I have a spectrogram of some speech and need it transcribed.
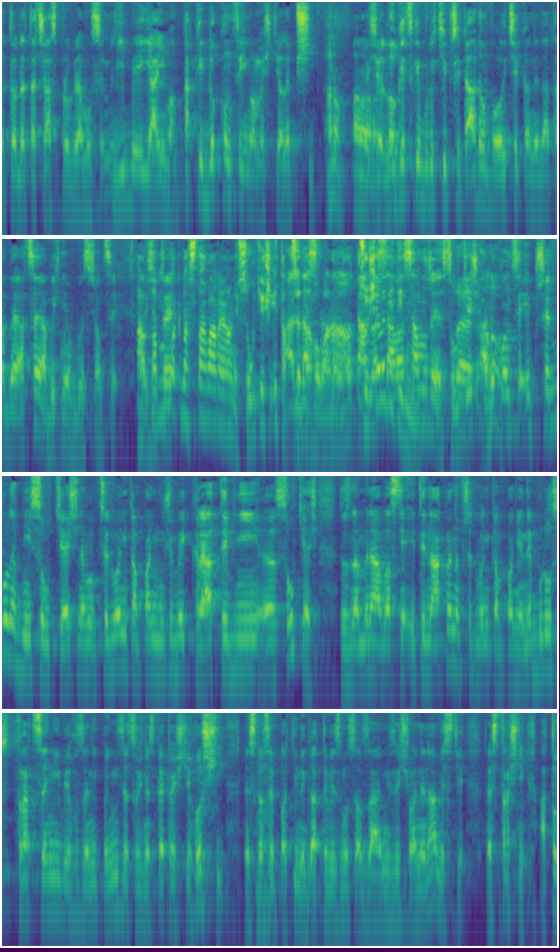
eh, tohle ta část programu se mi líbí, já ji mám taky, dokonce ji mám ještě lepší. Ano, ano, Takže ano. logicky budu chtít přitáhnout voliče kandidáta B a C, abych měl vůbec šanci. A Takže tam to je- pak nastává reálně soutěž i ta přetahovaná, nastává- což je legitimní. samozřejmě soutěž je- a ano. dokonce i předvolební soutěž nebo předvolební kampaň může být kreativní eh, soutěž. To znamená vlastně i ty náklady na předvolební kampaně nebudou ztracení vyhozený peníze, což dneska je to ještě horší. Dneska Mhm. se platí negativismus a vzájemný zvyšování nenávisti. To je strašný. A to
